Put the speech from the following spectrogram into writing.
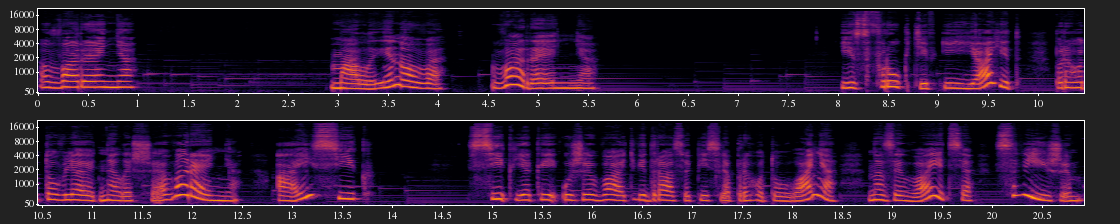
варення, малинове варення. Із фруктів і ягід приготовляють не лише варення, а й сік. Сік, який уживають відразу після приготування, називається свіжим.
